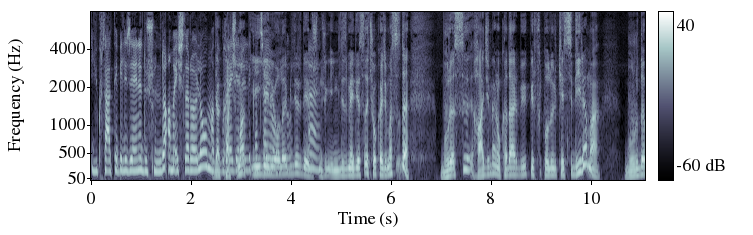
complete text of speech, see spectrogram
yükseltebileceğini düşündü ama işler öyle olmadı. Ya Buraya kaçmak iyi geliyor oldu? olabilir diye Evet. düşündüm. Çünkü İngiliz medyası da çok acımasız da burası hacmen o kadar büyük bir futbol ülkesi değil ama burada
